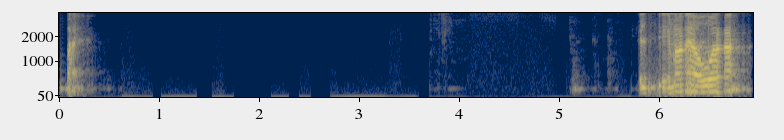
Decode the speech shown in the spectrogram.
Vale. El tema de ahora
